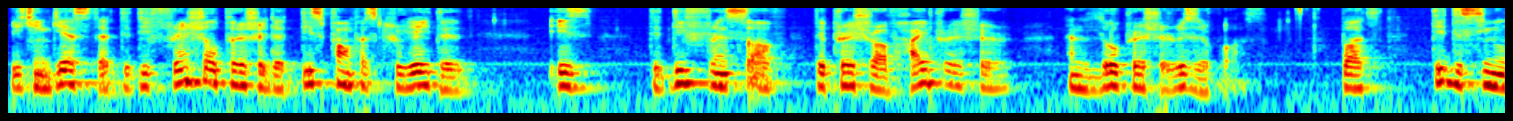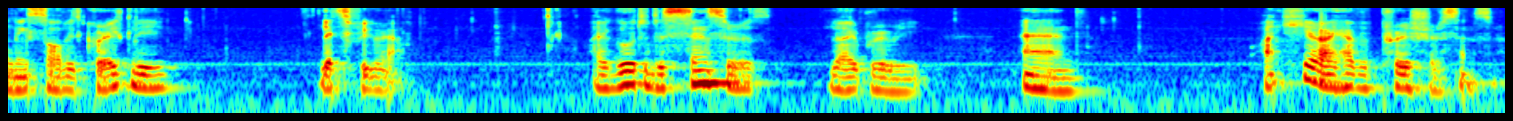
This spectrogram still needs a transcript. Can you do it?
you can guess that the differential pressure that this pump has created is the difference of the pressure of high pressure and low pressure reservoirs. But did the Simulink solve it correctly? Let's figure out. I go to the sensors library and Here I have a pressure sensor.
